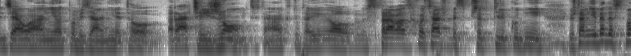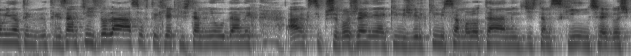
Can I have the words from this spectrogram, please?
e, działa nieodpowiedzialnie, to raczej rząd, tak? Tutaj, o, sprawa chociażby sprzed kilku dni. Już tam nie będę wspominał tych, tych zamknięć do lasów, tych jakichś tam nieudanych akcji przywożenia jakimiś wielkimi samolotami gdzieś tam z Chin czegoś,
